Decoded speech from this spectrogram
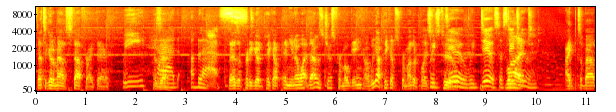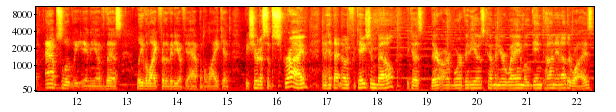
that's a good amount of stuff right there. We That's had a blast. That's a pretty good pickup. And you know what? That was just for Mo GameCon. We got pickups from other We places too. We do, we do. So stay But- tuned. I, it's about absolutely any of this. Leave a like for the video if you happen to like it. Be sure to subscribe and hit that notification bell because there are more videos coming your way, Mo and otherwise,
